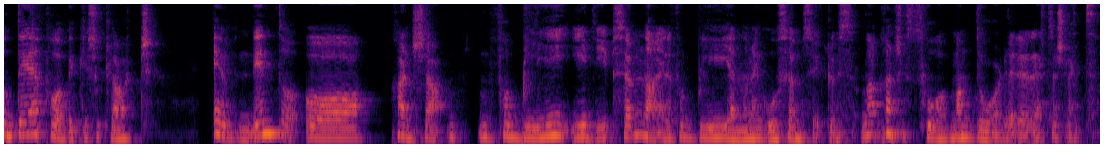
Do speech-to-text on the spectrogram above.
Og det påvirker så klart evnen din til å kanskje forbli i dyp søvn, da, eller forbli gjennom en god søvnsyklus. Da kanskje sover man dårligere, rett og slett.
